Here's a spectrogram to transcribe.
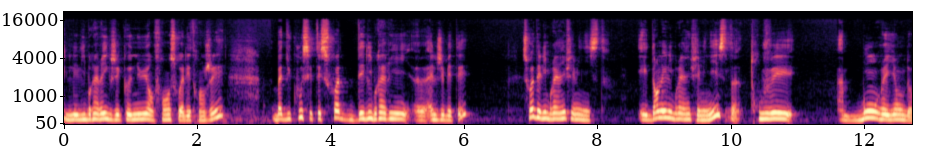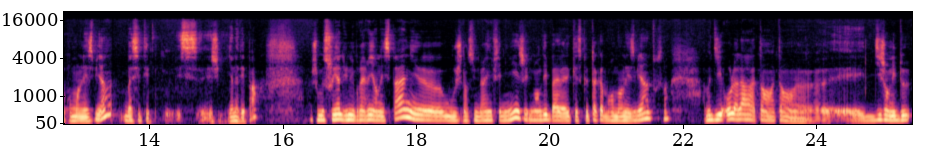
les librairies que j'ai connues en France ou à l'étranger, bah, du coup, c'était soit des librairies euh, LGBT, soit des librairies féministes. Et dans les librairies féministes, trouver un bon rayon de romans lesbiens, bah, c'était, il n'y en avait pas. Je me souviens d'une librairie en Espagne, euh, où dans une librairie féministe, j'ai demandé bah, qu'est-ce que tu as comme roman lesbien, tout ça. Elle me dit oh là là, attends, attends, euh, dit j'en ai deux.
